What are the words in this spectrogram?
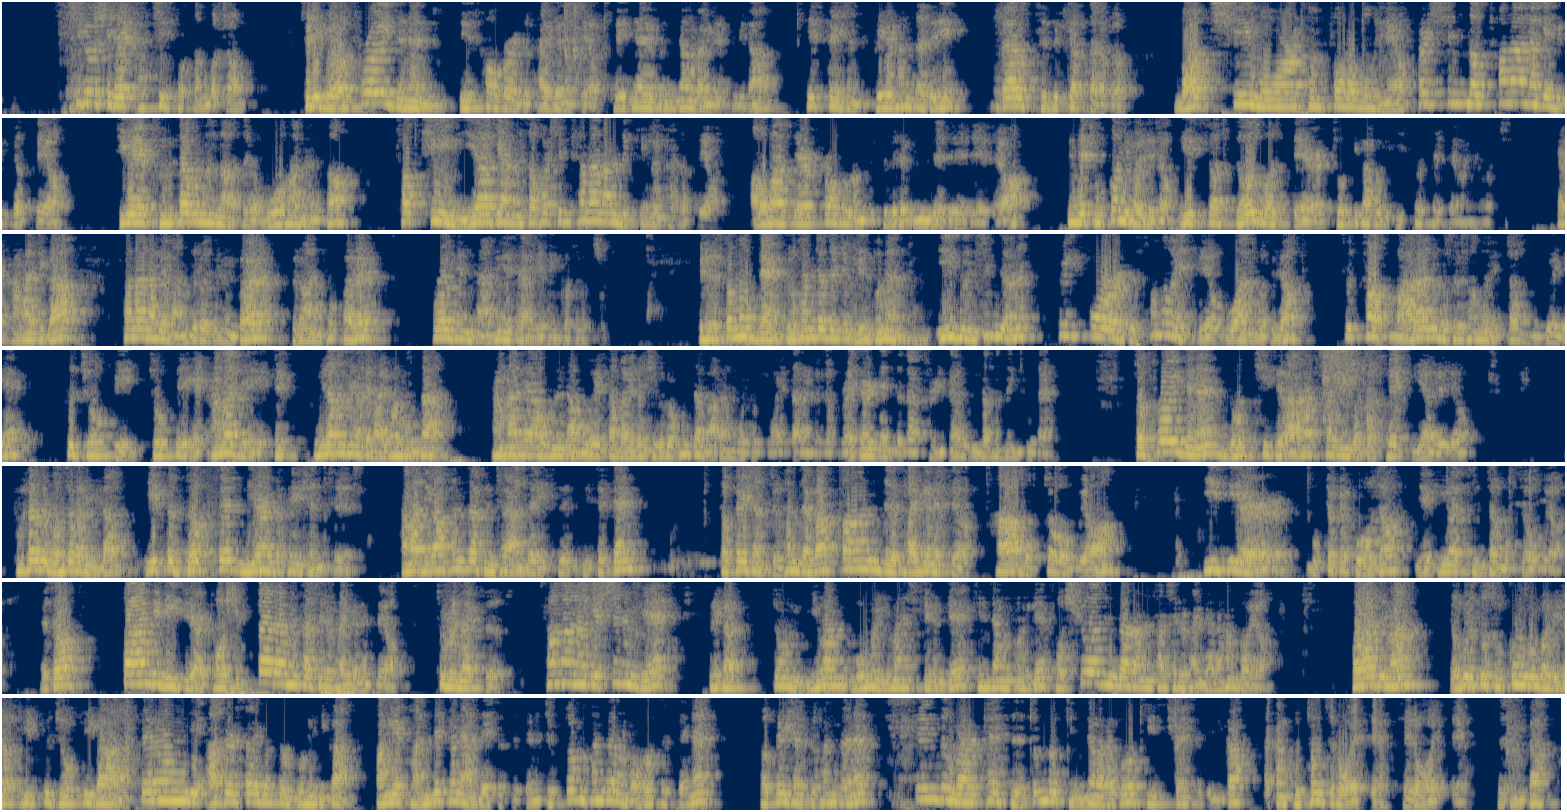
치료실에 같이 있었던 거죠. 그리고요, 프로이드는 discovered 발견했대요. 대지하의 문장을 발견했습니다. His patients, 그의 환자들이 felt 느꼈더라고요. much more comfortable 이네요. 훨씬 더 편안하게 느꼈대요. 뒤에 분사구문 나왔어요. 뭐 하면서? talking, 이야기하면서 훨씬 편안한 느낌을 가졌대요. about their problems, 그들의 문제들에 대해서요. 근데 조건이 걸리죠. If the dog was there, 조피가 거기 있었을 때만요. 그렇죠? 그러니까 강아지가 편안하게 만들어주는 걸, 그러한 효과를 프로이드는 나중에서 알게 된 거죠. 그렇죠? 그리고 some of them, 그 환자들 중 일부는, even 심지어는 preferred, 선호했대요. 뭐 하는 것을요? to talk, 말하는 것을 선호했죠. 누구에게? to 조피, 조피에게, 강아지에게. 즉, 의사 선생님한테 말 거는 것보다 강아지야 오늘 나 뭐 했다 막 이런 식으로 혼자 말하는 걸 더 좋아했다는 거죠. rather than the doctor니까 의사 선생님보다요. So 프로이드는 noted 알아차린 거죠. that 이하를요. 부사를 먼저 가립니다. If the dog sat near the patient 강아지가 환자 근처에 앉아 있, 있을 땐 the patient 환자가 found 발견했어요. 가 목적어고요. easier 목적격 보호죠. 얘기가 진짜 목적어고요. 그래서 find it easier 더 쉽다라는 사실을 발견했대요. to relax 편안하게 쉬는 게 그러니까 좀 이완 몸을 이완시키는 게 긴장을 푸는 게 더 쉬워진다라는 사실을 발견을 한 거예요. 어, 하지만 여기도 또 조건문 걸리죠. if 조피가 sat on the other side of the room이니까 방의 반대편에 앉아 있었을 때는 즉 좀 환자는 멀었을 때는 the patient 환자는 seemed more tense 좀 더 긴장을 하고 distressed니까 약간 고통스러워했대요. 괴로워했대요. 됐습니까?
